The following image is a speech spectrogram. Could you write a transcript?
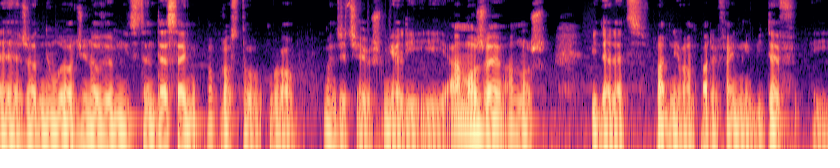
e, żadnym urodzinowym, nic ten deseń, po prostu go będziecie już mieli i a może, a nuż, widelec, wpadnie wam parę fajnych bitew i, i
